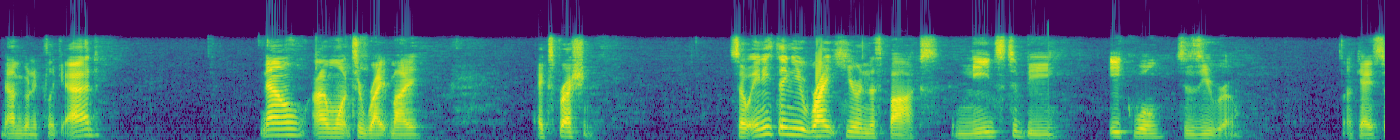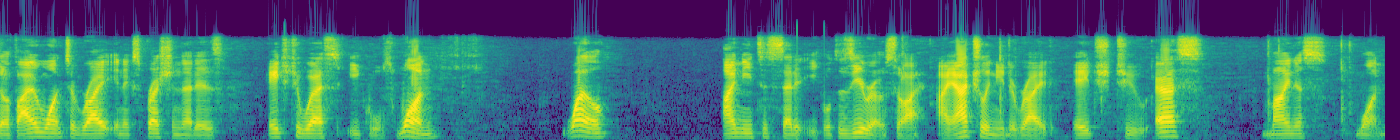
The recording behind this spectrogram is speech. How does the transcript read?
Now I'm going to click add. Now I want to write my expression. So anything you write here in this box needs to be equal to zero. Okay, so if I want to write an expression that is H2S equals 1, well, I need to set it equal to 0. So I, I actually need to write H2S minus 1.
